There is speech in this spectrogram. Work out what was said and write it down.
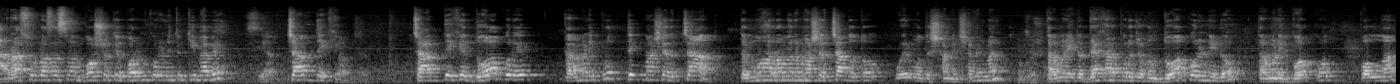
আর আলাইহি ওয়াসাল্লাম বর্ষকে বরণ করে নিত কীভাবে? চাঁদ দেখে। চাঁদ দেখে দোয়া করে তার মানে প্রত্যেক মাসের চাঁদ তার মুহররমের মাসের চাঁদও তো ওর মধ্যে শামিল। শামিল নয়? তার মানে এটা দেখার পরে যখন দোয়া করে নিল তার মানে বরকত কল্যাণ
